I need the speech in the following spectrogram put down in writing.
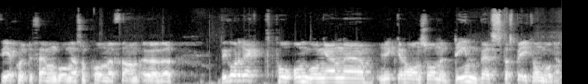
V75-omgångar som kommer framöver. Vi går direkt på omgången. Eh, Rickard Hansson, din bästa spik i omgången?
